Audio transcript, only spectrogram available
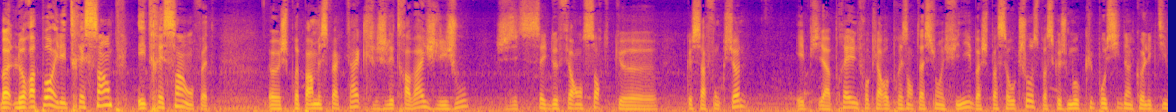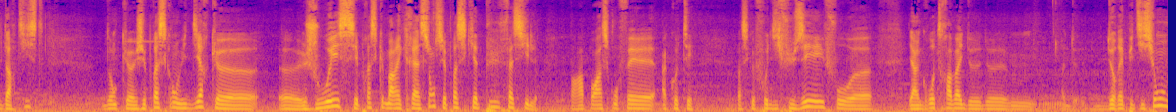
Bah, le rapport, il est très simple et très sain en fait. Euh, je prépare mes spectacles, je les travaille, je les joue, j'essaye de faire en sorte que que ça fonctionne. Et puis après, une fois que la représentation est finie, bah, je passe à autre chose parce que je m'occupe aussi d'un collectif d'artistes. Donc euh, j'ai presque envie de dire que euh, jouer, c'est presque ma récréation, c'est presque ce qu'il y a de plus facile par rapport à ce qu'on fait à côté. Parce qu'il faut diffuser, il faut, euh, y a un gros travail de, de, de, de répétition,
